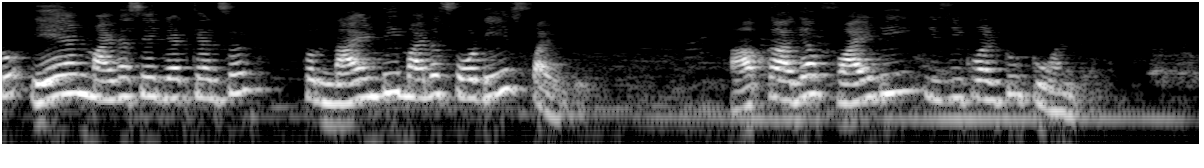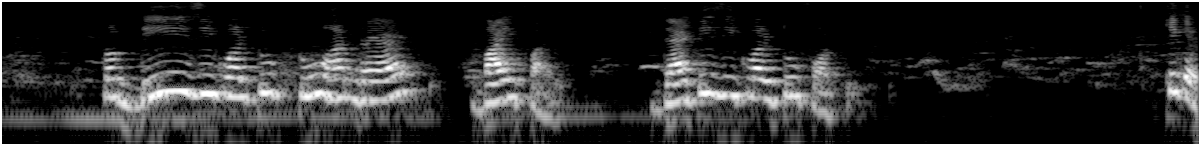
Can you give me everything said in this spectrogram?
तो A and minus A get cancel तो nine D minus four D is five D आपका आ गया five D is equal to two hundred तो D is equal to two hundred by five that is equal to forty ठीक है?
